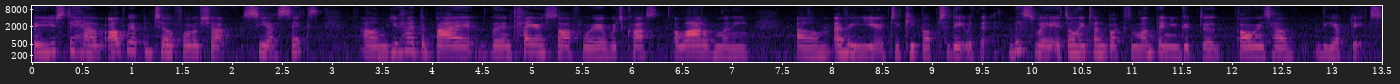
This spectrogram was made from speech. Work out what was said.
they used to have all the way up until Photoshop CS6 um, you had to buy the entire software, which cost a lot of money um, every year to keep up to date with it. This way, it's only 10 bucks a month and you get to always have the updates.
